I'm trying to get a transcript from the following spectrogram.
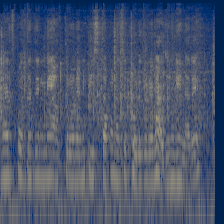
ह्याच पद्धतीने मी अक्रोड आणि पिस्ता पण असे थोडे थोडे भाजून घेणार आहे.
